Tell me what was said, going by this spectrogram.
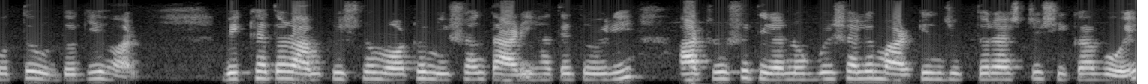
করতে উদ্যোগী হন। বিখ্যাত রামকৃষ্ণ মঠ মিশন তারই হাতে তৈরি। আঠারোশো তিরানব্বই সালে মার্কিন যুক্তরাষ্ট্রের শিকাগোয়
